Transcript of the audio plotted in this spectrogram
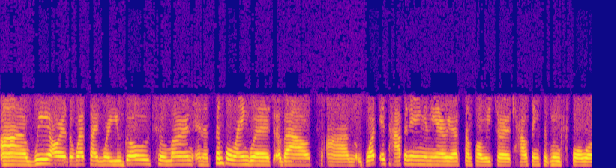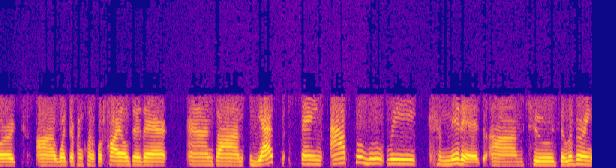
Uh, we are the website where you go to learn in a simple language about um, what is happening in the area of stem cell research, how things have moved forward, uh, what different clinical trials are there, and um, yet staying absolutely committed um, to delivering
